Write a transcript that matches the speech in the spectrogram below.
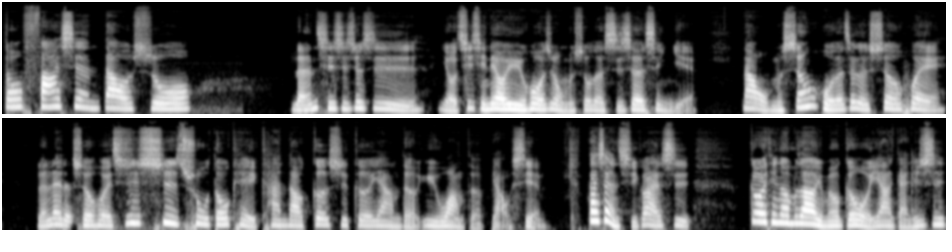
都发现到说，人其实就是有七情六欲，或者是我们说的食色性也。那我们生活的这个社会。人类的社会其实四处都可以看到各式各样的欲望的表现，但是很奇怪的是，各位听众不知道有没有跟我一样的感觉，就是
